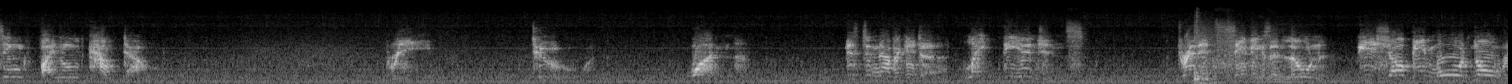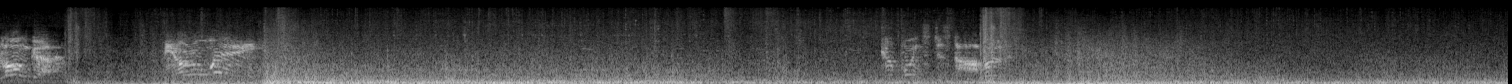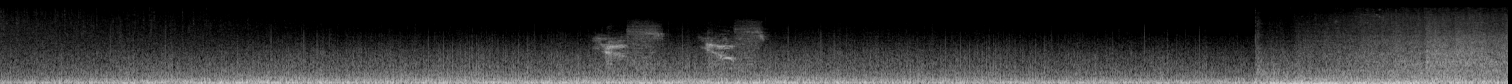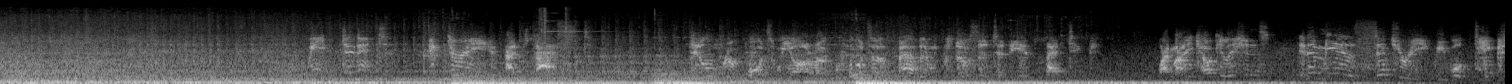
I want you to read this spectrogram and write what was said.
Commencing final countdown. Three, two, one. Mr. Navigator, light the engines. Dreaded savings and loan, we shall be moored no longer. We are away! Two points to starboard. Film reports we are a quarter fathom closer to the Atlantic. By my calculations, in a mere century we will take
